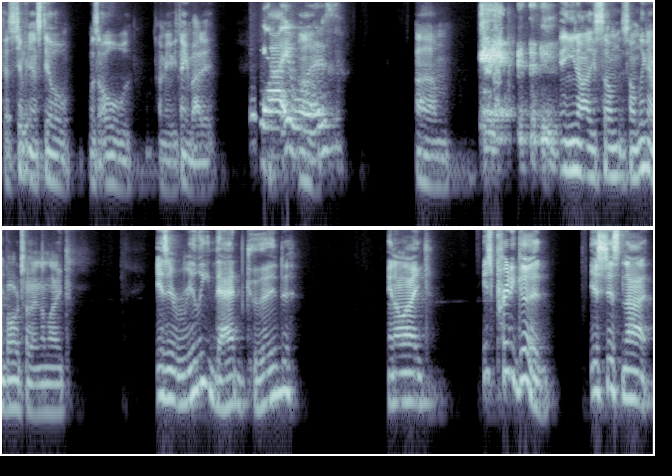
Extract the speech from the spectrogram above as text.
Because Shippuden still was old. I mean, if you think about it. Yeah, it was. Um, and you know, so I'm, so I'm looking at Boruto and I'm like, is it really that good? And I'm like, it's pretty good. It's just not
